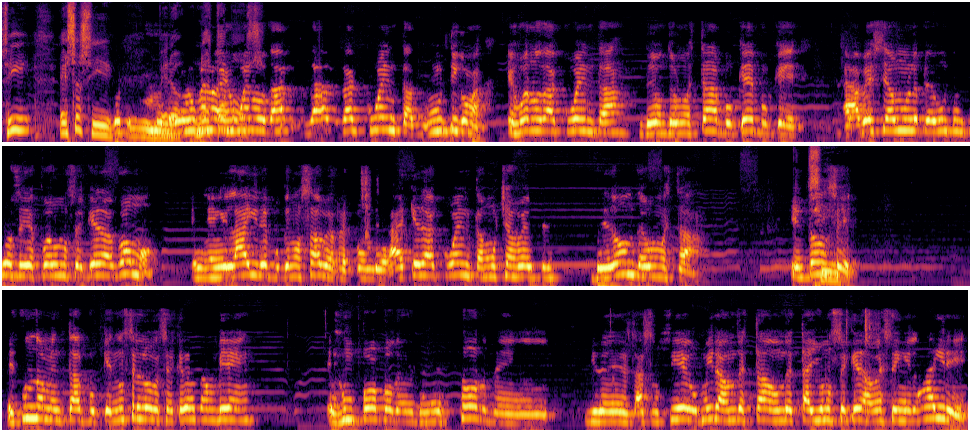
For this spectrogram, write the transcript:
Sí, eso sí. Pero es no bueno, es estamos... bueno dar, dar, dar cuenta, un tico más, es bueno dar cuenta de dónde uno está. ¿Por qué? Porque a veces a uno le preguntan cosas y después uno se queda como en, en el aire porque no sabe responder. Hay que dar cuenta muchas veces de dónde uno está. Entonces, es fundamental porque no sé lo que se cree también, es un poco de, de desorden y de asosiego. Mira, ¿dónde está? ¿Dónde está? Y uno se queda a veces en el aire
